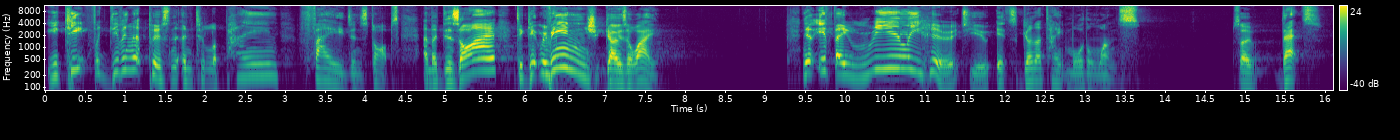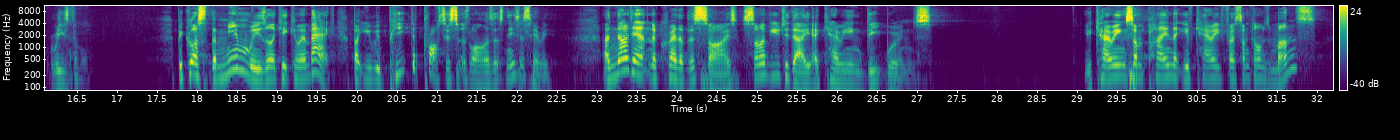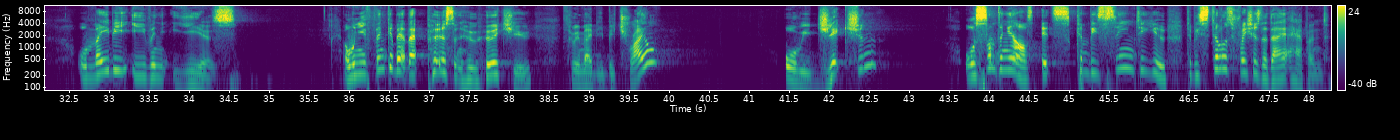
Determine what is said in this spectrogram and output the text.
You keep forgiving that person until the pain fades and stops, and the desire to get revenge goes away. Now, if they really hurt you, it's going to take more than once. So that's reasonable. Because the memory is going to keep coming back, but you repeat the process as long as it's necessary. And no doubt in a crowd of this size, some of you today are carrying deep wounds. You're carrying some pain that you've carried for sometimes months or maybe even years. And when you think about that person who hurt you through maybe betrayal or rejection or something else, it can be seen to you to be still as fresh as the day it happened.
